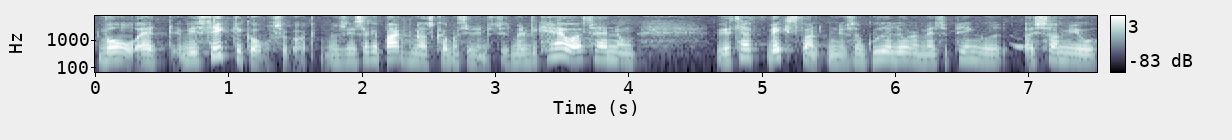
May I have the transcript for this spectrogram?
Hvor at hvis ikke det går så godt, så kan banken også komme og sætte en Men vi kan jo også have nogle, vi kan tage Vækstfonden, jo, som Gud og låner en masse penge ud, og som jo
